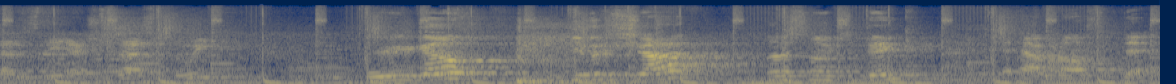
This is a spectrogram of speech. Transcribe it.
that is the exercise of the week. There you go. Give it a shot. Let us know what you think, and have an awesome day.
